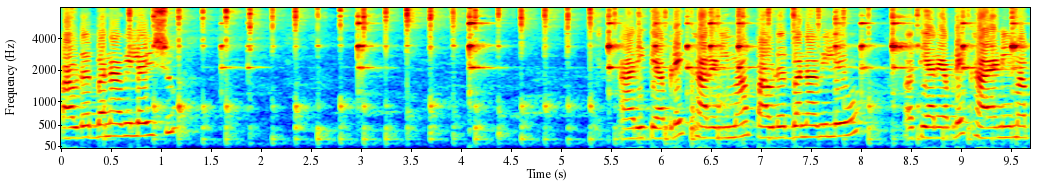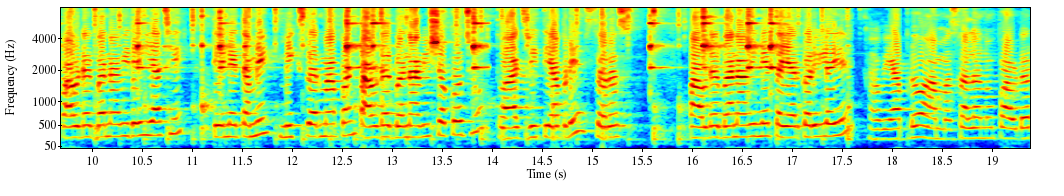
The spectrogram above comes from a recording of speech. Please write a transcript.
પાવડર બનાવી લઈશું. આ રીતે આપણે ખારણીમાં પાવડર બનાવી લેવો. અત્યારે આપણે ખારણીમાં પાવડર બનાવી રહ્યા છીએ. તેને તમે મિક્સરમાં પણ પાવડર બનાવી શકો છો. તો આ જ રીતે આપણે સરસ પાવડર બનાવીને તૈયાર કરી લઈએ. હવે આપણો આ મસાલાનો પાવડર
